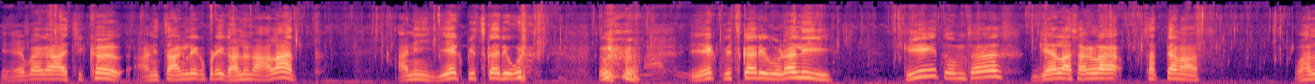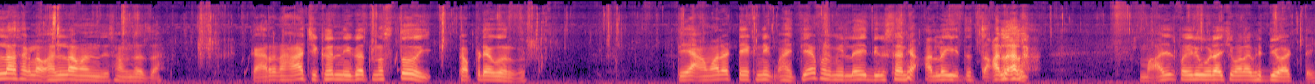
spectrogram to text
हे बघा चिखल. आणि चांगले कपडे घालून आलात. आणि एक पिचकारी उड एक पिचकारी उडाली की तुमचं गेला सगळा सत्यानाश. वाहल्ला सगळा वाहल्ला म्हणजे समजायचा. कारण हा चिखल निघत नसतोय कपड्यावर. ते आम्हाला टेक्निक माहिती आहे पण मी लई दिवसाने आलो इथं चालायला. माझीच पहिली उडायची मला भीती वाटते.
